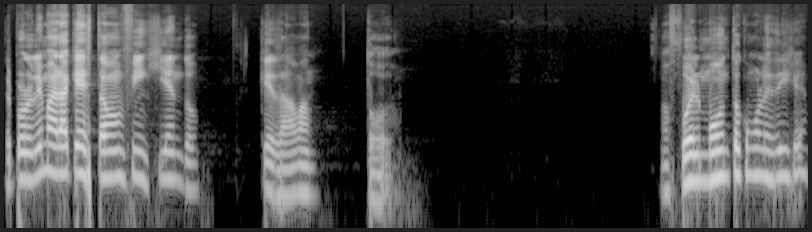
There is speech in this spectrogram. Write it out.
El problema era que estaban fingiendo que daban todo. No fue el monto, como les dije.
